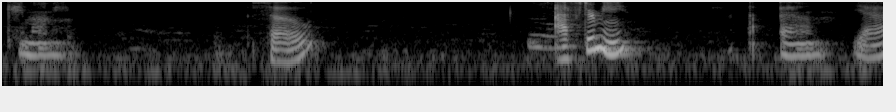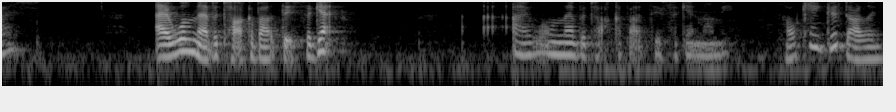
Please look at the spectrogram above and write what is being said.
Okay, mommy. So, after me, um, yes, I will never talk about this again. I will never talk about this again, mommy. Okay, good, darling.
